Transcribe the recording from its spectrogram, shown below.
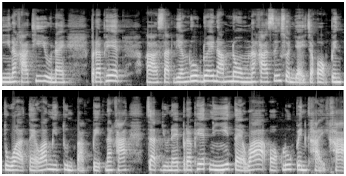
นี้นะคะ ที่อยู่ในประเภทสัตว์เลี้ยงลูกด้วยน้ำนมนะคะ ซึ่งส่วนใหญ่จะออกเป็นตัว แต่ว่ามีตุ่นปากเป็ดนะคะ จัดอยู่ในประเภทนี้แต่ว่าออกลูกเป็นไข่ค่ะ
